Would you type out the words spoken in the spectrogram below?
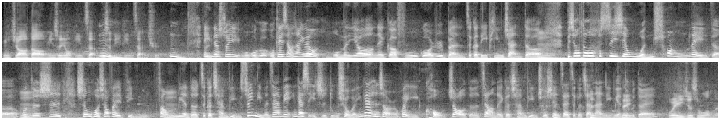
你就要到民生用品展或是礼品展去。嗯，哎、那所以我，我我可以想象，因为我们也有那个服务过日本这个礼品展的，嗯比较多是一些文创类的，或者是生活消费品方面的这个产品，所以你们在那边应该是一枝独秀吧，应该很少人会以口罩的这样的一个产品出现在这个展览里面，对对不对？唯一就是我们，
